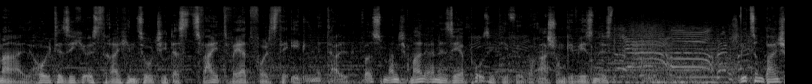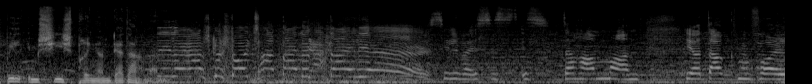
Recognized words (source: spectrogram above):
Achtmal holte sich Österreich in Sochi das zweitwertvollste Edelmetall, was manchmal eine sehr positive Überraschung gewesen ist. Wie zum Beispiel im Skispringen der Damen. Silber ist, ist, ist der Hammer und ja, taugt mir voll.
